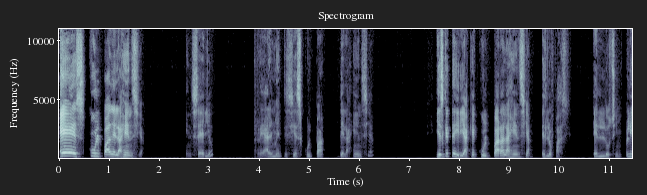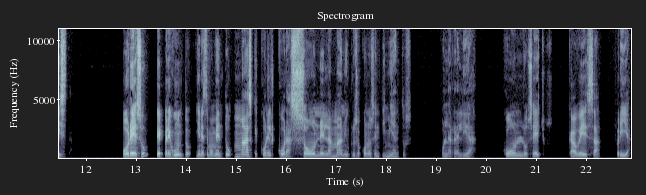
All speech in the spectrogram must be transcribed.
Es culpa de la agencia. ¿En serio? ¿Realmente sí es culpa de la agencia? Y es que te diría que culpar a la agencia es lo fácil, es lo simplista. Por eso te pregunto, y en este momento, más que con el corazón en la mano, incluso con los sentimientos, con la realidad, con los hechos, cabeza fría,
